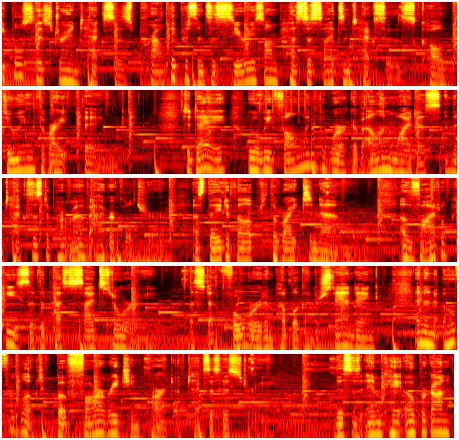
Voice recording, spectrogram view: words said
People's History in Texas proudly presents a series on pesticides in Texas called Doing the Right Thing. Today, we will be following the work of Ellen Widess and the Texas Department of Agriculture as they developed The Right to Know, a vital piece of the pesticide story, a step forward in public understanding, and an overlooked but far reaching part of Texas history. This is MK Obregon,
